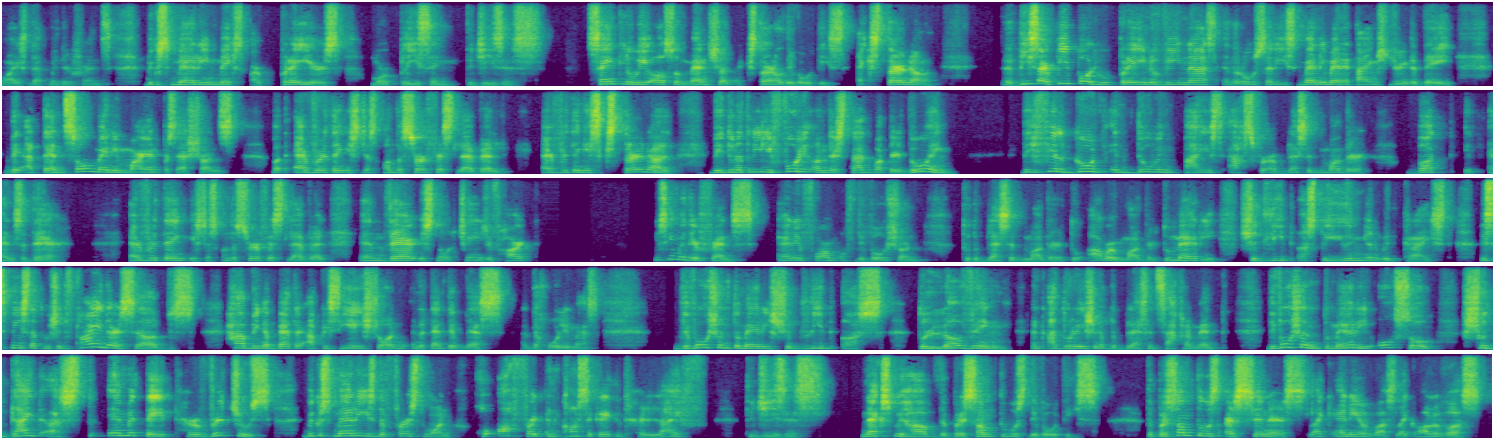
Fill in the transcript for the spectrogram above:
Why is that, my dear friends? Because Mary makes our prayers more pleasing to Jesus. Saint Louis also mentioned external devotees. External. Uh, these are people who pray novenas and rosaries many, many times during the day. They attend so many Marian processions, but everything is just on the surface level. Everything is external. They do not really fully understand what they're doing. They feel good in doing pious acts for our Blessed Mother, but it ends there. Everything is just on the surface level, and there is no change of heart. You see, my dear friends, any form of devotion to the Blessed Mother, to our Mother, to Mary, should lead us to union with Christ. This means that we should find ourselves having a better appreciation and attentiveness at the Holy Mass. Devotion to Mary should lead us to loving and adoration of the Blessed Sacrament. Devotion to Mary also should guide us to imitate her virtues because Mary is the first one who offered and consecrated her life to Jesus. Next, we have the presumptuous devotees. The presumptuous are sinners like any of us, like all of us.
